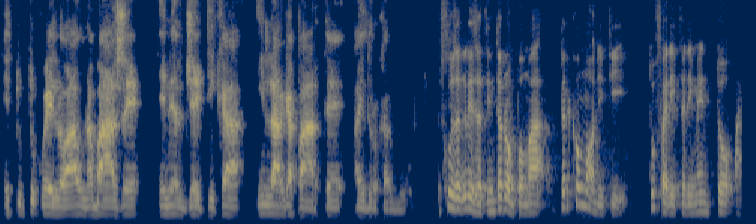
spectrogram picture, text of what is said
e tutto quello ha una base energetica in larga parte a idrocarburi. Scusa Grisa, ti interrompo, ma per commodity tu fai riferimento a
